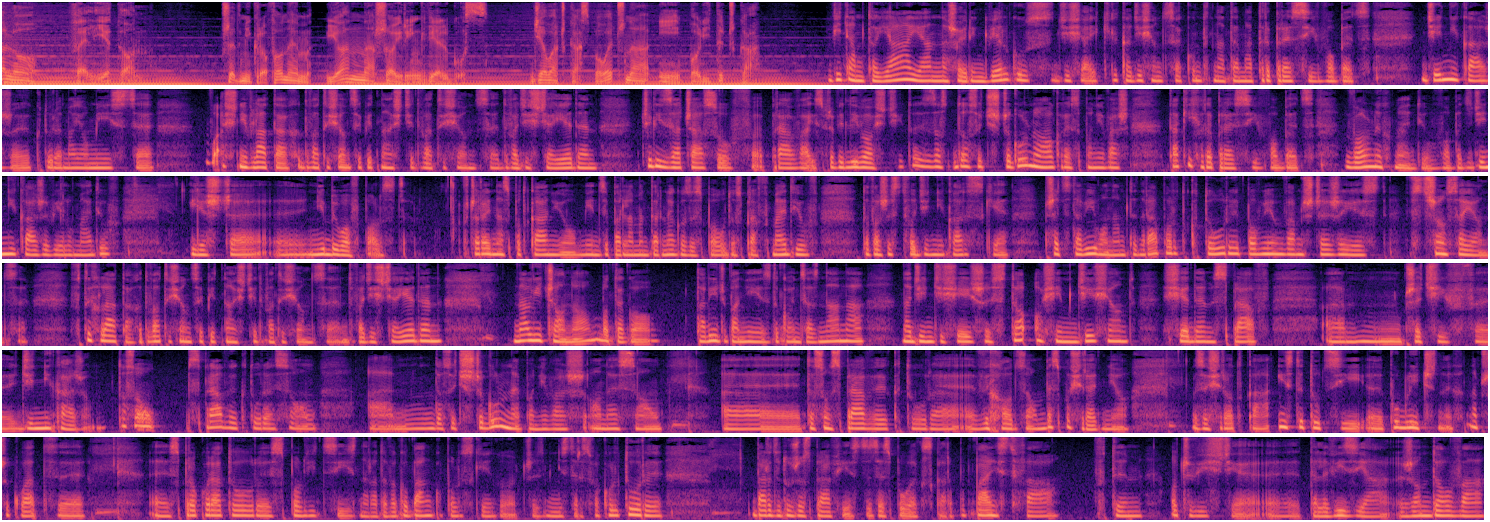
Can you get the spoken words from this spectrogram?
Halo Felieton. Przed mikrofonem Joanna Szojring-Wielgus, działaczka społeczna i polityczka. Witam, to ja, Joanna Szojring-Wielgus. Dzisiaj kilkadziesiąt sekund na temat represji wobec dziennikarzy, które mają miejsce właśnie w latach 2015-2021, czyli za czasów Prawa i Sprawiedliwości. To jest dosyć szczególny okres, ponieważ takich represji wobec wolnych mediów, wobec dziennikarzy wielu mediów jeszcze e, nie było w Polsce. Wczoraj na spotkaniu Międzyparlamentarnego Zespołu do Spraw Mediów Towarzystwo Dziennikarskie przedstawiło nam ten raport, który, powiem Wam szczerze, jest wstrząsający. W tych latach 2015-2021 naliczono, bo tego ta liczba nie jest do końca znana, na dzień dzisiejszy 187 spraw um, przeciw dziennikarzom. To są sprawy, które są dosyć szczególne, ponieważ one są e, to są sprawy, które wychodzą bezpośrednio ze środka instytucji e, publicznych, na przykład e, z prokuratury, z policji, z Narodowego Banku Polskiego czy z Ministerstwa Kultury. Bardzo dużo spraw jest ze spółek Skarbu Państwa, w tym oczywiście e, telewizja rządowa,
